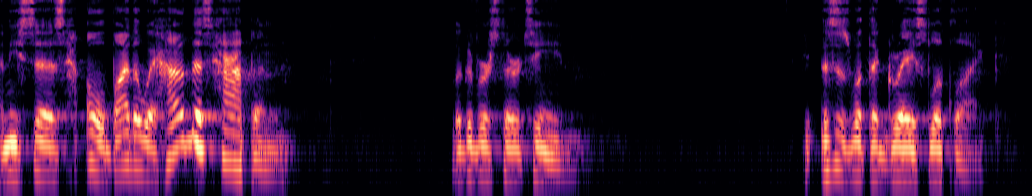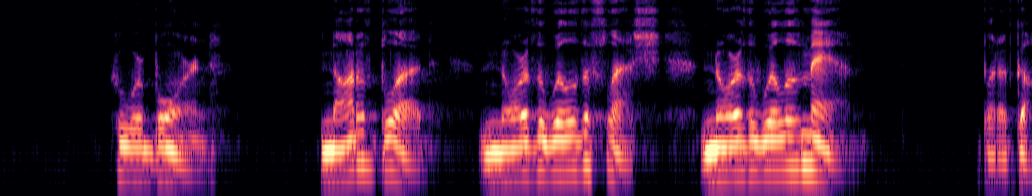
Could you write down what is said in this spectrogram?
and he says, Oh, by the way, how did this happen? Look at verse 13. This is what the grace looked like. Who were born not of blood, nor of the will of the flesh, nor of the will of man, but of God.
